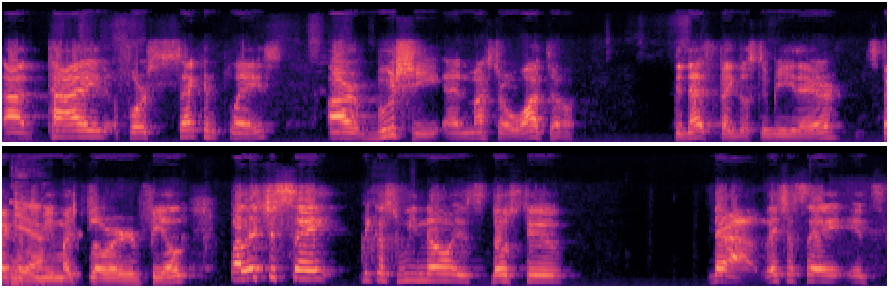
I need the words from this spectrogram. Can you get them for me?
uh, tied for second place are Bushi and Master Wato. Did not expect those to be there. Expect them to be much lower field. But let's just say because we know it's those two, they're out. Let's just say it's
